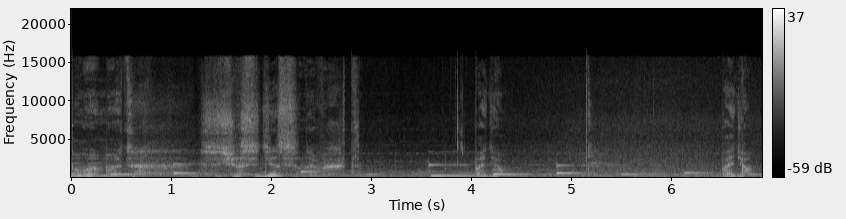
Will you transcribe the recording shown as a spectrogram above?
По-моему, это сейчас единственный выход. Пойдем. Пойдем.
